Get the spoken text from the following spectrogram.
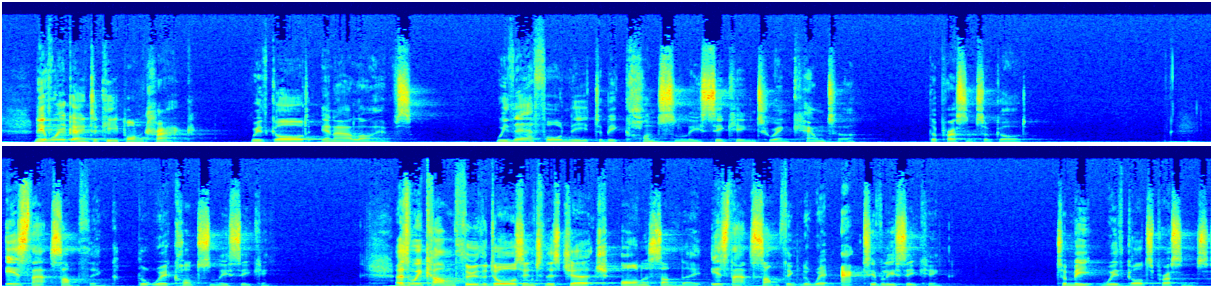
And if we're going to keep on track with God in our lives, we therefore need to be constantly seeking to encounter the presence of God. Is that something that we're constantly seeking? As we come through the doors into this church on a Sunday, is that something that we're actively seeking to meet with God's presence?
